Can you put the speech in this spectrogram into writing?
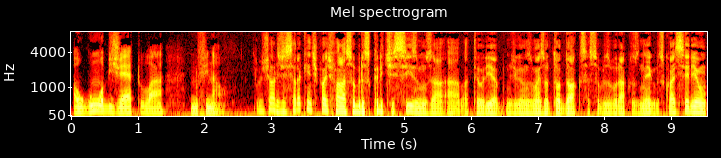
algum objeto lá no final. Jorge, será que a gente pode falar sobre os criticismos, a, a, a teoria, digamos, mais ortodoxa sobre os buracos negros? Quais seriam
